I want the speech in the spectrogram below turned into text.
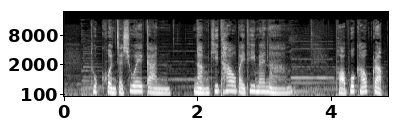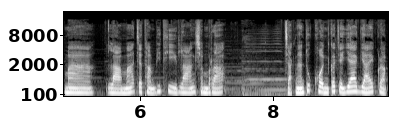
ำทุกคนจะช่วยกันนำขี้เท่าไปที่แม่น้ำพอพวกเขากลับมา ลามะจะทำพิธีล้างชำระ จากนั้นทุกคนก็จะแยกย้ายกลับ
